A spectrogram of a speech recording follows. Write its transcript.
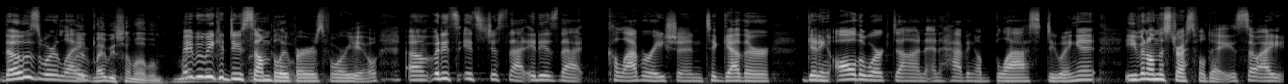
those were like Maybe, maybe some of them. maybe we could do some bloopers for you um, but it's it's just that it is that collaboration together getting all the work done and having a blast doing it even on the stressful days so i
